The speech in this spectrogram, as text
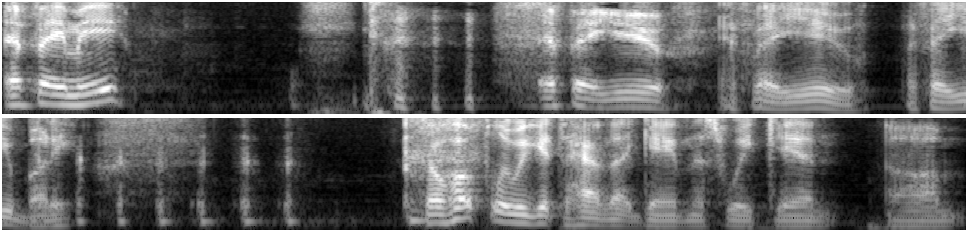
FA me. FAU. FAU. FAU, buddy. so hopefully we get to have that game this weekend. Um,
